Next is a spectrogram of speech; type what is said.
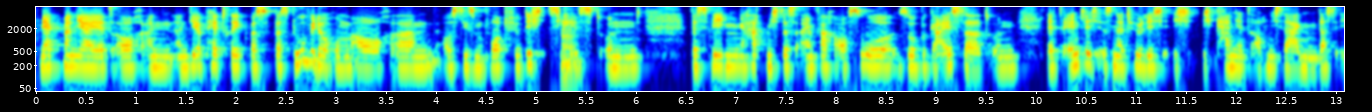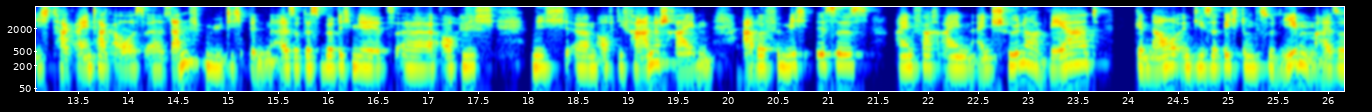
merkt man ja jetzt auch an, an dir, Patrick, was, was du wiederum auch ähm, aus diesem Wort für dich ziehst. Ja. Und deswegen hat mich das einfach auch so, so begeistert. Und letztendlich ist natürlich, ich, ich kann jetzt auch nicht sagen, dass ich Tag ein, Tag aus äh, sanftmütig bin. Also das würde ich mir jetzt äh, auch nicht, nicht ähm, auf die Fahne schreiben. Aber für mich ist es einfach ein, ein schöner Wert, genau in diese Richtung zu leben. Also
